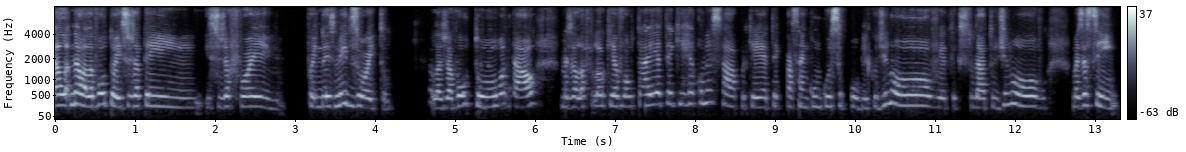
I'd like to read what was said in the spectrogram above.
Ela, não, ela voltou, isso já tem, isso já foi, foi em 2018. Ela já voltou, uhum. tal, mas ela falou que ia voltar e ia ter que recomeçar, porque ia ter que passar em concurso público de novo, ia ter que estudar tudo de novo. Mas, assim,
